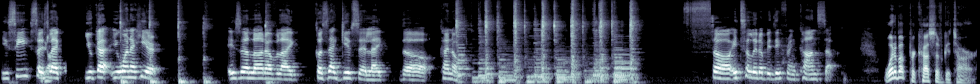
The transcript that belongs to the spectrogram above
you see so it's Yeah. like you got you want to hear it's a lot of like because that gives it like the kind of so it's a little bit different concept What about percussive guitar?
